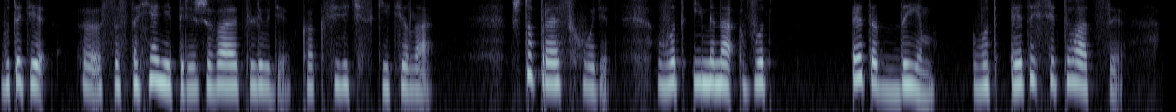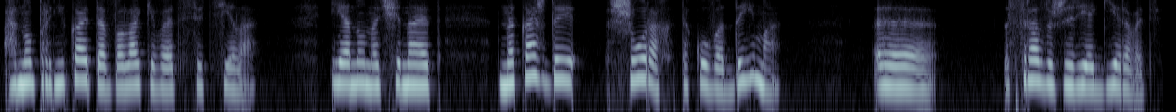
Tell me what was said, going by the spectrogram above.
вот эти э, состояния переживают люди, как физические тела. Что происходит? Вот именно вот этот дым, вот этой ситуации – оно проникает и обволакивает все тело. И оно начинает на каждый шорох такого дыма э, сразу же реагировать.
